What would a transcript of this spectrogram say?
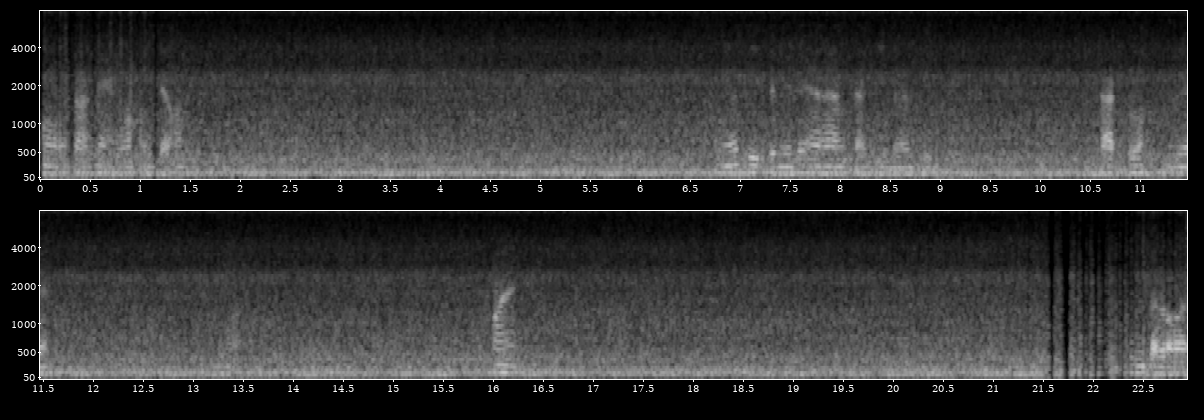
โอ้ตาแดงว่าของเจ้าเนื้อติดจะมีได้อาหารการกินเนื้อติดตักตัวเนื้อ ไม่กินตลอด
